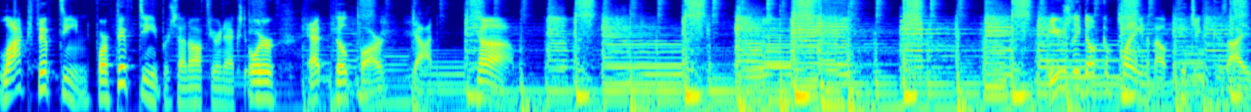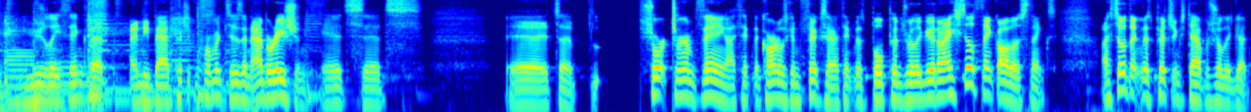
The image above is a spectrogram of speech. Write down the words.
LOCKED15 for 15% off your next order at builtbar.com. I usually don't complain about pitching because I usually think that any bad pitching performance is an aberration. It's it's it's a short-term thing. I think the Cardinals can fix it. I think this bullpen's really good, and I still think all those things. I still think this pitching staff is really good.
